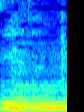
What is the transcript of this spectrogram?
didn't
